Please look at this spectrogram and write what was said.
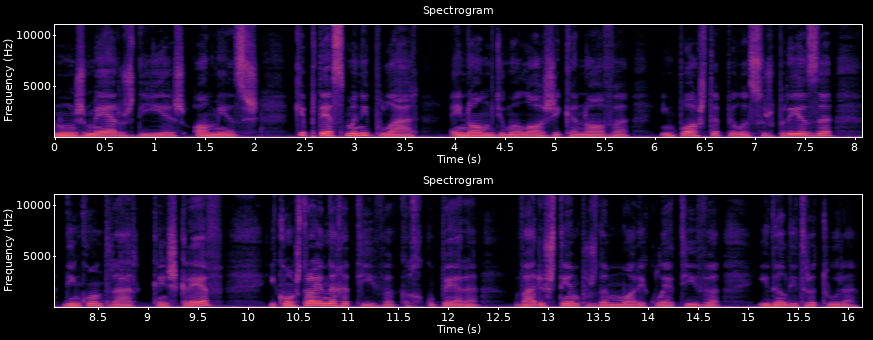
nos meros dias ou meses que apetece manipular em nome de uma lógica nova imposta pela surpresa de encontrar quem escreve e constrói a narrativa que recupera vários tempos da memória coletiva e da literatura.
